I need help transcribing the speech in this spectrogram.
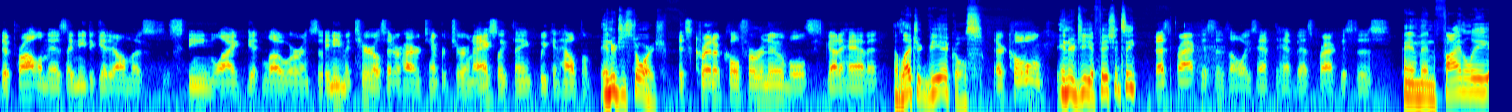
the problem is they need to get it almost steam like, get lower. And so they need materials that are higher temperature. And I actually think we can help them. Energy storage. It's critical for renewables. Got to have it. Electric vehicles. They're cool. Energy efficiency. Best practices always have to have best practices. And then finally,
